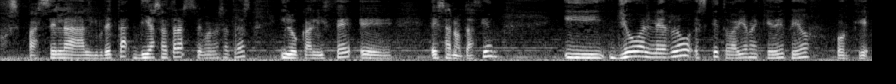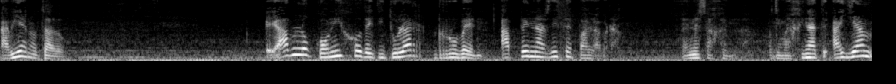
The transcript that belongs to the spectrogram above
pues, pasé la libreta días atrás, semanas atrás, y localicé eh, esa anotación. Y yo al leerlo es que todavía me quedé peor, porque había anotado. eh, hablo con hijo de titular Rubén, apenas dice palabra en esa agenda. Pues imagínate, ahí ya,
